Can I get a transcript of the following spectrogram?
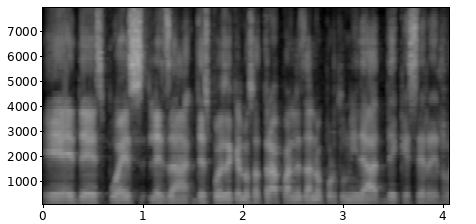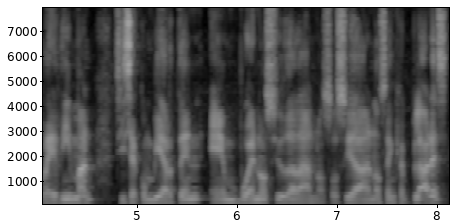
Eh, después, les da, después de que los atrapan, les dan la oportunidad de que se rediman si se convierten en buenos ciudadanos o ciudadanos ejemplares.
